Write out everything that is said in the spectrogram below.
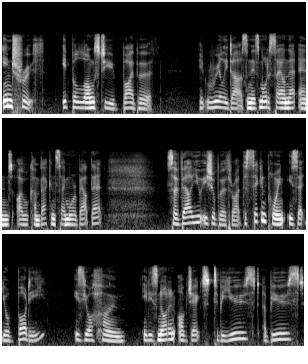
in truth. It belongs to you by birth. It really does. And there's more to say on that, and I will come back and say more about that. So, value is your birthright. The second point is that your body is your home. It is not an object to be used, abused,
